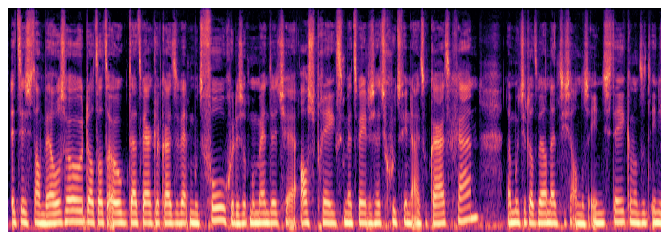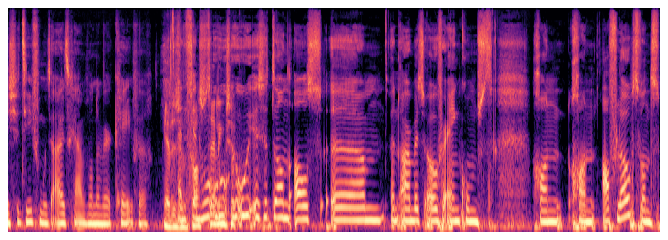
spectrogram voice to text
het is dan wel zo dat dat ook daadwerkelijk uit de wet moet volgen. Dus op het moment dat je afspreekt met wederzijds goedvinden uit elkaar te gaan, dan moet je dat wel net iets anders insteken, want het initiatief moet uitgaan van de werkgever. Ja, dus een En, en vaststelling. hoe, hoe is het dan als ehm, een arbeidsovereenkomst gewoon, gewoon afloopt? Want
